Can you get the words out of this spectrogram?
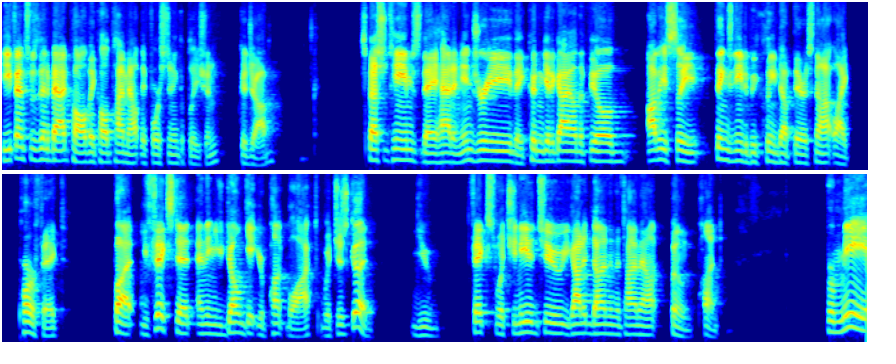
defense was in a bad call. They called timeout. They forced an incompletion. Good job. Special teams, they had an injury. They couldn't get a guy on the field. Obviously, things need to be cleaned up there. It's not like perfect, but you fixed it and then you don't get your punt blocked, which is good. You fixed what you needed to. You got it done in the timeout. Boom, punt for me,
